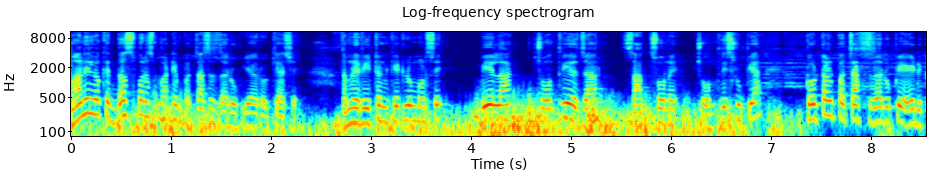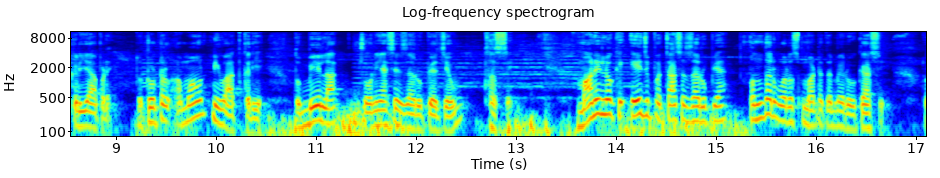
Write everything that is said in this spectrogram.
માની લો કે દસ વર્ષ માટે પચાસ હજાર રૂપિયા રોક્યા છે. તમને રિટર્ન કેટલું મળશે? બે લાખ ચોત્રીસ હજાર સાતસો ચોત્રીસ રૂપિયા. ટોટલ પચાસ હજાર રૂપિયા એડ કરીએ આપણે, તો ટોટલ અમાઉન્ટની વાત કરીએ, તો બે લાખ ચોર્યાસી હજાર રૂપિયા જેવું થશે. માની લો કે એ જ પચાસ હજાર રૂપિયા પંદર વર્ષ માટે તમે રોક્યા છે, તો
